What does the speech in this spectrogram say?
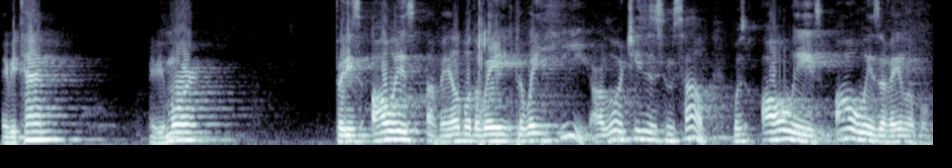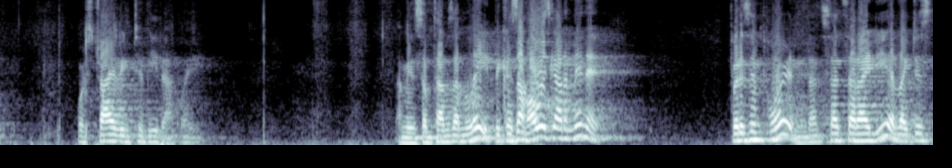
Maybe 10, maybe more. But he's always available the way, the way he, our Lord Jesus himself, was always, always available. We're striving to be that way. I mean, sometimes I'm late because I've always got a minute. But it's important. That's, that's that idea. Like, just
